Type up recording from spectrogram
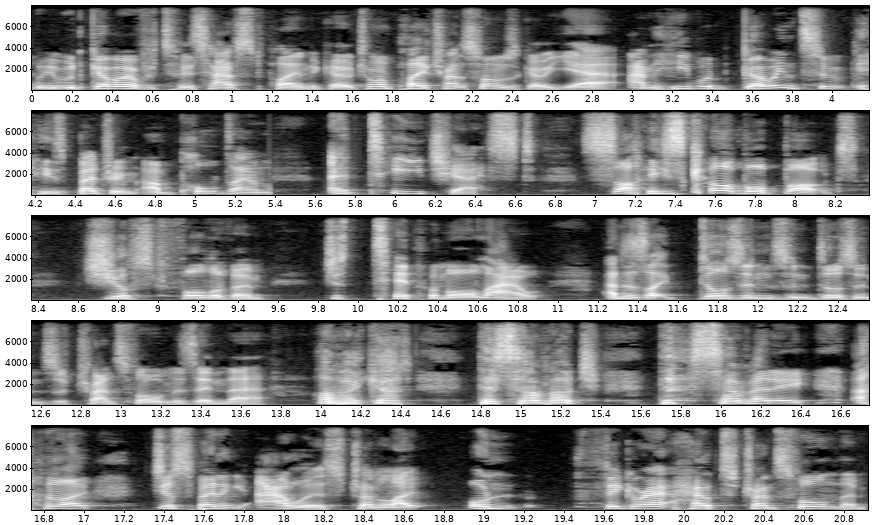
We would go over to his house to play and go, Do you want to play Transformers? I go, yeah. And he would go into his bedroom and pull down a tea chest size cardboard box just full of them, just tip them all out. And there's like dozens and dozens of Transformers in there. Oh my god, there's so much, there's so many. And like just spending hours trying to like un- figure out how to transform them.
